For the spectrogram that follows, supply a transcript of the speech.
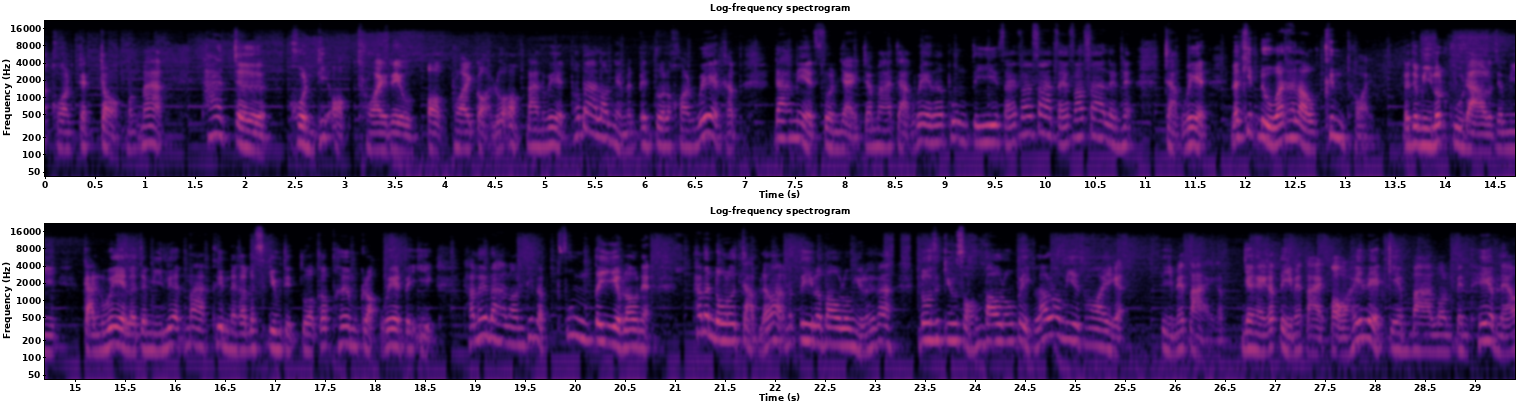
ละครกระจอกมากๆ ถ้าเจอคนที่ออกทรอยเร็ว ออกทรอยก่อนหรือออกต้านเวท เพราะบาลอนเนี่ยมันเป็นตัวละครเวทครับ ดาเมจส่วนใหญ่จะมาจากเวทแล้วพุ่งตี สายฟ้าฟาสายฟ้าฟาดเลยเนี่ยจากเวท แล้วคิดดูว่าถ้าเราขึ้นทรอย เราจะมีลดคูดาว เราจะมีกันเวท เราจะมีเลือดมากขึ้นนะครับ แล้วสกิลติดตัวก็เพิ่มเกราะเวทไปอีกทำให้บาลอนที่แบบพุ่งตีกับเราเนี่ย ถ้ามันโดนเราจับแล้วอะ มันตีเราเบาลงอยู่แล้วใช่ปะโดนสกิล2เบาลงไปอีก แล้วเรามีทอยอีกอะ ตีไม่ตายครับ ยังไงก็ตีไม่ตายต่อให้เลดเกมบาลอนเป็นเทพแล้ว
